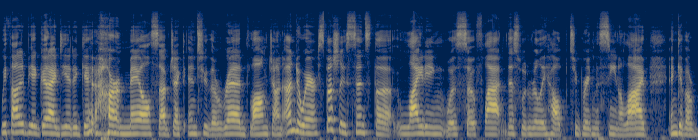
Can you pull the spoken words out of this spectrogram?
we thought it'd be a good idea to get our male subject into the red long john underwear, especially since the lighting was so flat. This would really help to bring the scene alive and give a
